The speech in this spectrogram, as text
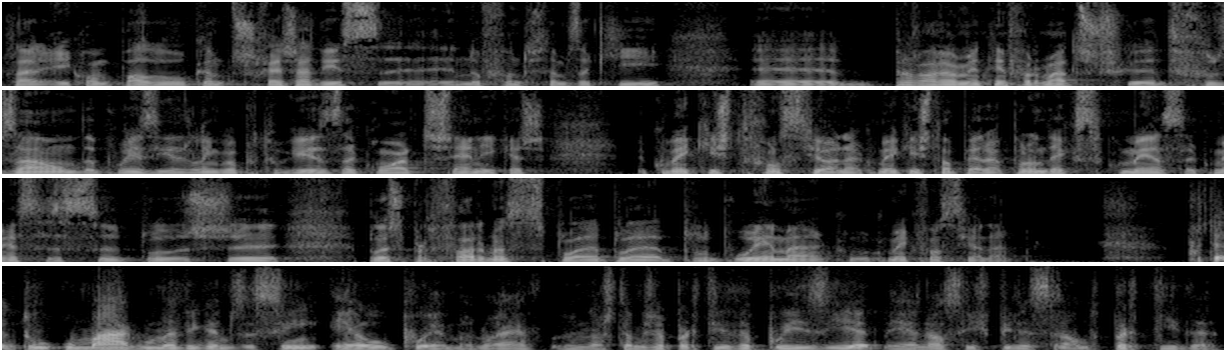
Claro, e como Paulo Campos Reis já disse, eh, no fundo estamos aqui eh, provavelmente em formatos de fusão da poesia de língua portuguesa com artes cênicas, como é que isto funciona? Como é que isto opera? Por onde é que se começa? Começa-se pelos, eh, pelas performances, pela, pela, pelo poema? Como, como é que funciona? Portanto, o magma, digamos assim, é o poema, não é? Nós estamos a partir da poesia, é a nossa inspiração de partida.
